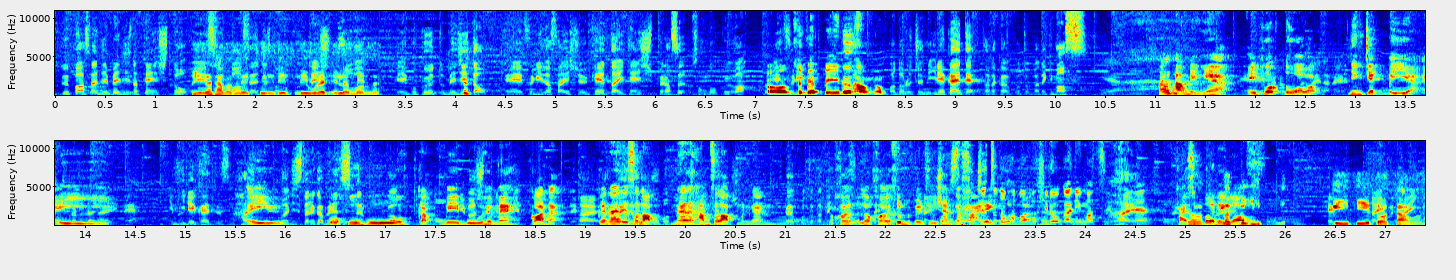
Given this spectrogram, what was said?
指示しております。スーパーサイヤ人ベジータ天使と、นี่ก็ทำแบบ Legendary Reverse Element อะ えー悟空とベジータを、えーフリーザ最終形態天使プラス孫悟空は、 ก็ えーフリーザ11ปีเดี๋ยวทำครับ バトル中に入れ替えて戦うことができます。 ถ้าทำอย่างเงี้ยไอ้พวกตัวแบบยิงเจ็ดปีอ่ะไอ้ 入れ替えてですね、は ไอ้ い、まあ実際に画 โก 面 คูบูกับเบบูใช่ไหมก๊อตอ่ะก็น่าจะสลับน่าจะทำสลับเหมือนกัน 使うことがで แล้ว き ค่อยแล้วค่อยขึ้นมาเป็นฟิวชั่นก็ขายได้ 戦 อีก 術 ตัว の นึง 幅も広がりますよね。 ขาย แล้ ซุ ว ปเปอร์ได้ แล้ว รอบ ตีตีตีตัวเก่าอะ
